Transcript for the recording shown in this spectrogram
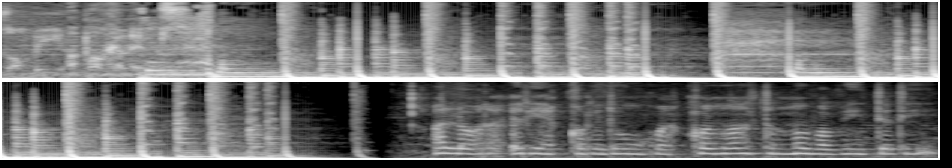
Zombie Apocalypse. Allora, rieccomi dunque con un altro nuovo video di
